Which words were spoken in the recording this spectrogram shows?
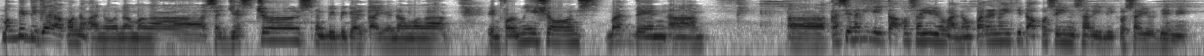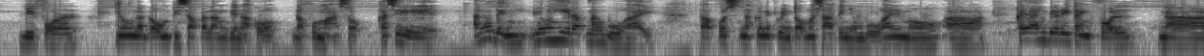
magbibigay ako ng ano ng mga suggestions, nagbibigay tayo ng mga informations, but then um ah, kasi nakikita ko sa iyo yung ano, para nakikita ko sa iyo yung sarili ko sa iyo din eh before nung nag-uumpisa pa lang din ako na pumasok. Kasi ano din, yung hirap ng buhay. Tapos nakunikwento mo sa akin yung buhay mo. ah kaya I'm very thankful na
